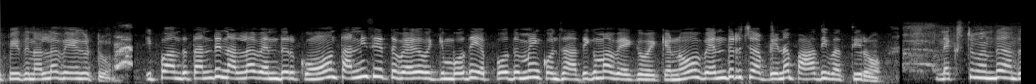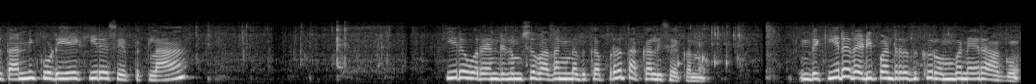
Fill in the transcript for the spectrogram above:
இப்போ இது நல்லா வேகட்டும். இப்போ அந்த தண்டு நல்லா வெந்திருக்கும். தண்ணி சேர்த்து வேக வைக்கும்போது எப்போதுமே கொஞ்சம் அதிகமாக வேக வைக்கணும். வெந்துருச்சு அப்படின்னா பாதி வத்திரும். நெக்ஸ்ட் வந்து அந்த தண்ணி கூடயே கீரை சேர்த்துக்கலாம். கீரை ஒரு ரெண்டு நிமிஷம் வதங்கினதுக்கப்புறம் தக்காளி சேர்க்கணும். இந்த கீரை ரெடி பண்ணுறதுக்கு ரொம்ப நேரம் ஆகும்.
